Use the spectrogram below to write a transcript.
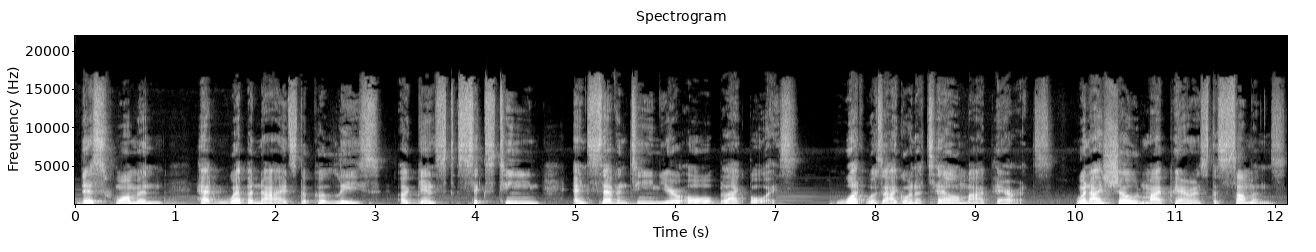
This woman had weaponized the police against 16 and 17 year old black boys. What was I going to tell my parents? When I showed my parents the summons,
